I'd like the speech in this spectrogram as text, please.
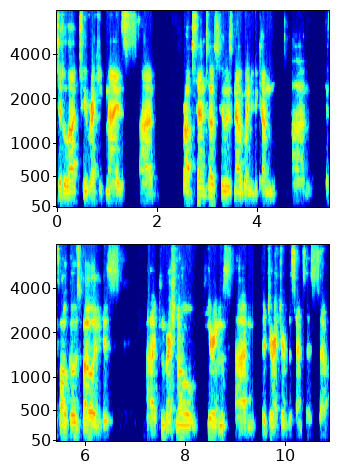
did a lot to recognize uh, Rob Santos, who is now going to become um, if all goes well in his uh, congressional hearings, um, the director of the census. So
